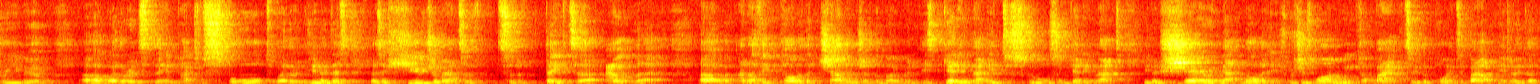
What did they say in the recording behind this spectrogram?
premium, uh, whether it's the impact of sport, whether you know, there's there's a huge amount of sort of data out there. Um, and I think part of the challenge at the moment is getting that into schools and getting that, you know, sharing that knowledge, which is why we come back to the point about, you know, the,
